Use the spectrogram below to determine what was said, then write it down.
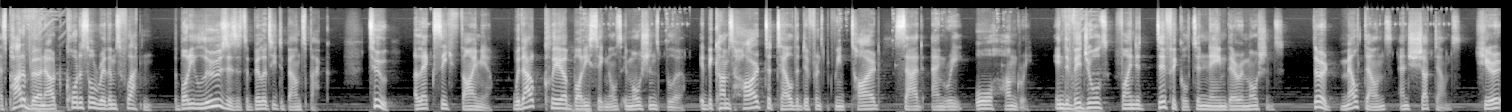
As part of burnout, cortisol rhythms flatten. The body loses its ability to bounce back. 2. Alexithymia. Without clear body signals, emotions blur. It becomes hard to tell the difference between tired, sad, angry, or hungry. Individuals find it difficult to name their emotions. Third, meltdowns and shutdowns. Here,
